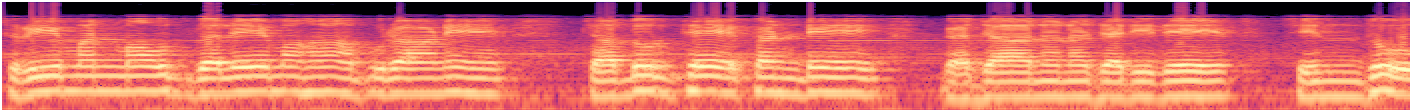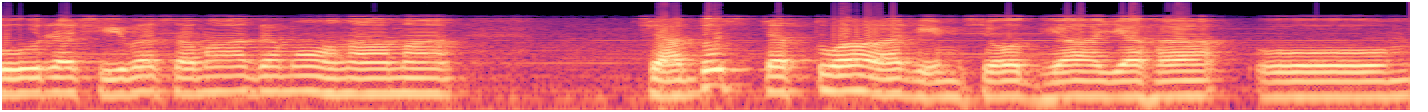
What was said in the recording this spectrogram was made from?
श्रीमन्मौद्गले महापुराणे चतुर्थे खण्डे गजाननचरिते सिन्धूरशिवसमागमो नाम चतुश्चत्वारिंशोऽध्यायः। ओम्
